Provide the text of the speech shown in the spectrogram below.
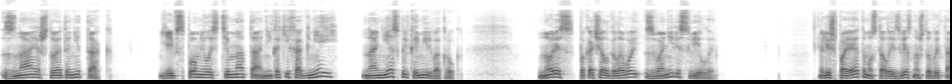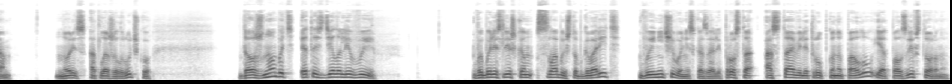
зная, что это не так. Ей вспомнилась темнота, никаких огней на несколько миль вокруг. Норрис покачал головой, звонили с виллы. Лишь поэтому стало известно, что вы там. Норрис отложил ручку. Должно быть, это сделали вы. Вы были слишком слабы, чтобы говорить, вы ничего не сказали, просто оставили трубку на полу и отползли в сторону.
